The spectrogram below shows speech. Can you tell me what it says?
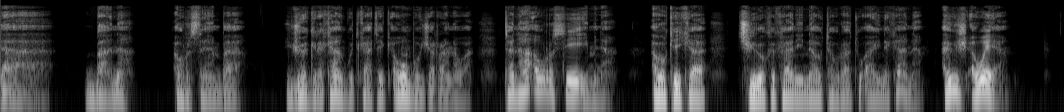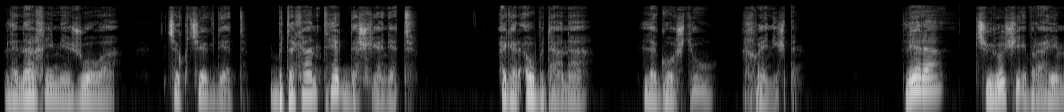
لە بانە ئەو ڕستەیان بە گوێگرەکان گوت کاتێک ئەوەم بۆ جێڕانەوە تەنها ئەو ڕستەیە منە ئەوەکەی کە چیرۆکەکانی ناو تەورات و ئاینەکانە ئەویش ئەوەیە لە ناخی مێژووەوە چ کچێک دێت بتەکان تێک دەشکێنێت ئەگەر ئەو بتانە لە گۆشت و خوێنیش بن. لێرە چیرۆکی ئیبراهیم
